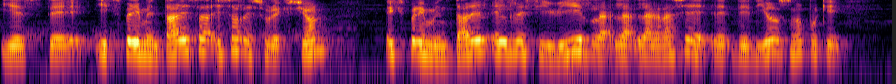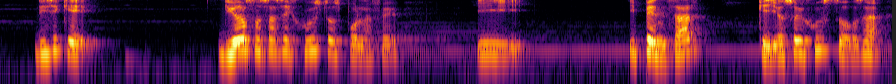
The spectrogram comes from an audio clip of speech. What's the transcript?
Y, este, y experimentar esa, esa resurrección, experimentar el, recibir la, gracia de, Dios, ¿no? Porque dice que Dios nos hace justos por la fe y, pensar que yo soy justo, o sea,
